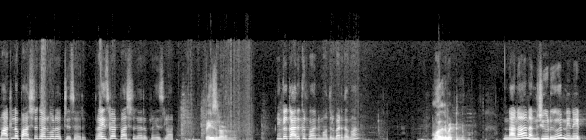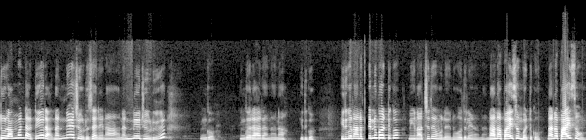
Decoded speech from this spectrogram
మాటలో పాస్టర్ గారు కూడా వచ్చేసారు. ప్రైజ్ లాట్ పాస్టర్ గారు ప్రైజ్ లాట్ ప్రైజ్ లాడమ్మా ఇంకా కార్యక్రమాన్ని మొదలు పెడదామా? మొదలు పెట్టండమ్మా నానా నన్ను చూడు. నేను ఎట్టు రమ్మంటే అటేరా నన్నే చూడు సరేనా? నన్నే చూడు. ఇంగో ఇంగో రారా నానా? ఇదిగో. ఇదిగో నాన్న పెన్ను పట్టుకో. నీకు నచ్చదేమో లేను వదిలే నాన్న. నాన్న పాయసం పట్టుకో. నాన్న పాయసం.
